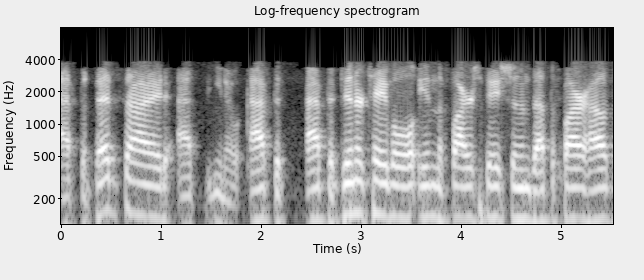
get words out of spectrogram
at the bedside, at you know, at the at the dinner table, in the fire stations, at the firehouse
